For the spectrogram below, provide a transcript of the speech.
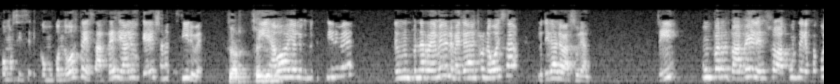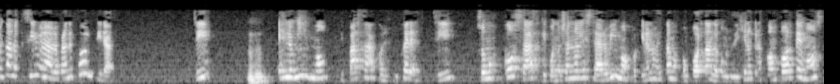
como, si, como cuando vos te deshaces de algo que ya no te sirve. Claro, sí. sí a vos hay algo que no te sirve, un remero, le metes dentro de una bolsa, lo tiras a la basura. ¿Sí? Un par de papeles, yo apunte de la facultad, no te sirve nada, lo prendes fuego y lo tiras. ¿Sí? Es lo mismo que pasa con las mujeres, ¿sí? Somos cosas que cuando ya no les servimos porque no nos estamos comportando como nos dijeron que nos comportemos,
